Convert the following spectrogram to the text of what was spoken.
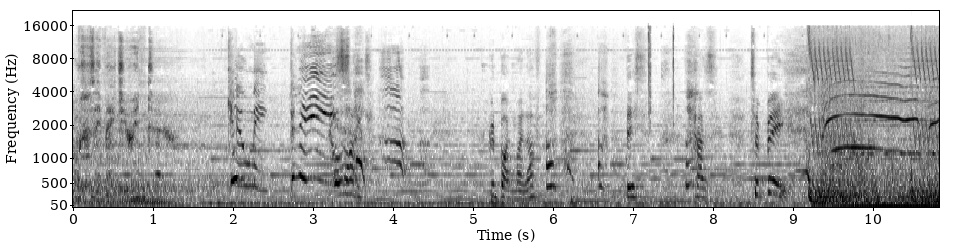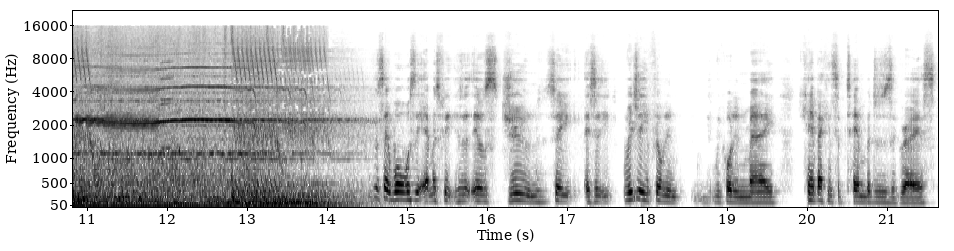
What have they made you into? Kill me, please! All right. Goodbye, my love. Oh, this has to be. I was gonna say, what was the atmosphere? Because it was June, so you, it's originally you filmed in, recorded in May. You came back in September to do Zagreus.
